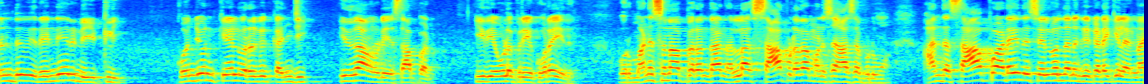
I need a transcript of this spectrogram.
ரெண்டு ரெண்டே ரெண்டு இட்லி கொஞ்சோண்டு கேழ்வரகு கஞ்சி இதுதான் அவனுடைய சாப்பாடு. இது எவ்வளோ பெரிய குறை இது? ஒரு மனுஷனாக பிறந்தால் நல்லா சாப்பிட தான் மனுஷன் ஆசைப்படுவான். அந்த சாப்பாடே இந்த செல்வந்தனுக்கு கிடைக்கலன்னா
